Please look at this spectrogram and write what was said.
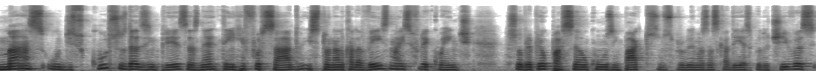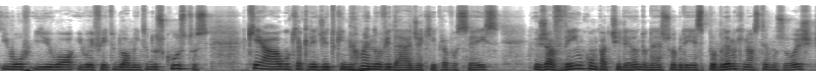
Mas o discurso das empresas né, tem reforçado e se tornado cada vez mais frequente sobre a preocupação com os impactos dos problemas nas cadeias produtivas e o, e o, e o efeito do aumento dos custos, que é algo que acredito que não é novidade aqui para vocês. Eu já venho compartilhando né, sobre esse problema que nós temos hoje,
